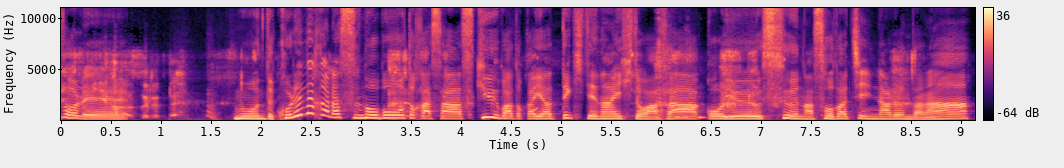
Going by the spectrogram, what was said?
それ。もう、で、これだからスノボーとかさ、スキューバとかやってきてない人はさ、こういう風な育ちになるんだな。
